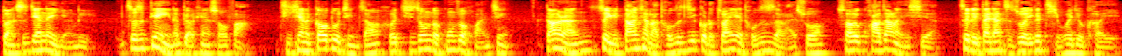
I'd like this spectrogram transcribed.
短时间内盈利。这是电影的表现手法，体现了高度紧张和集中的工作环境。当然，这与当下的投资机构的专业投资者来说稍微夸张了一些，这里大家只做一个体会就可以。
